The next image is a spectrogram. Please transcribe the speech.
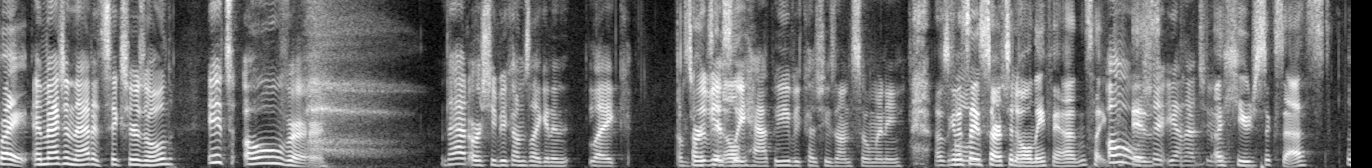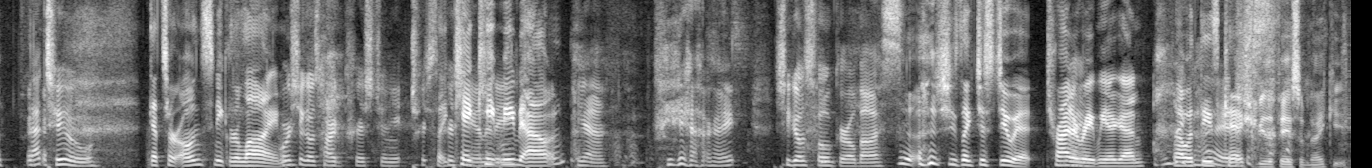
Right. Imagine that at six years old. It's over. that or she becomes like an like obliviously ol- happy because she's on so many. I was gonna say Holy starts an. OnlyFans. Like Oh is shit, yeah, that too. a huge success. that too. Gets her own sneaker line. Or she goes hard Christian. Tr- She's like, can't keep me down. Yeah. yeah, right. She goes full girl boss. She's like, just do it. Try to Right. rape me again. Oh my Not with these God. kicks. Should be the face of Nike.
